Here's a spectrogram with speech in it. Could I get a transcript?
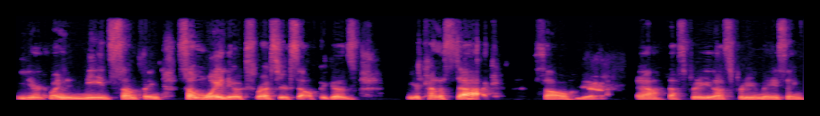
you're going to need something some way to express yourself because you're kind of stuck. So yeah. yeah that's pretty that's pretty amazing.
